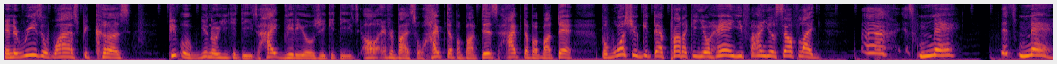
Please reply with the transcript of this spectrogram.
And the reason why is because people, you know, you get these hype videos, you get these, oh, everybody's so hyped up about this, hyped up about that. But once you get that product in your hand, you find yourself like, ah, it's meh. It's meh.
